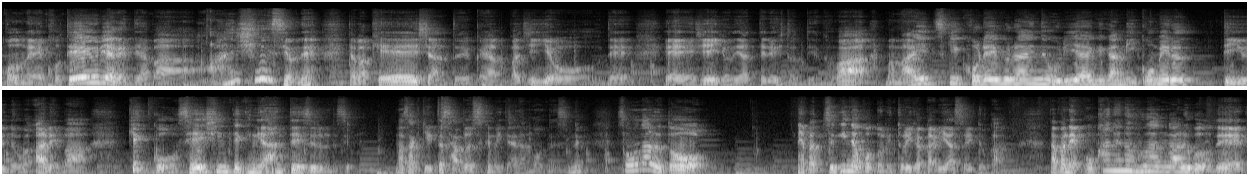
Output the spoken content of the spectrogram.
このね、固定売上ってやっぱ安心ですよね。やっぱ経営者というか、やっぱ事業で、えー自営業でやってる人っていうのは、まあ、毎月これぐらいの売り上げが見込めるっていうのがあれば、結構精神的に安定するんですよ。まあ、さっき言ったサブスクみたいなもんですね。そうなると、やっぱ次のことに取り掛かりやすいとか、やっぱね、お金の不安があることで、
